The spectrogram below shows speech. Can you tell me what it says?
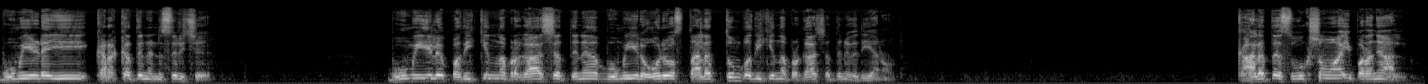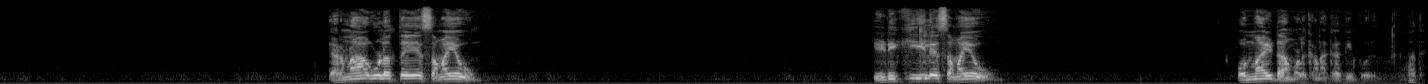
ഭൂമിയുടെ ഈ കറക്കത്തിനനുസരിച്ച് ഭൂമിയിൽ പതിക്കുന്ന പ്രകാശത്തിന് ഭൂമിയിൽ ഓരോ സ്ഥലത്തും പതിക്കുന്ന പ്രകാശത്തിന് വ്യതിയാനമുണ്ട്. കാലത്തെ സൂക്ഷ്മമായി പറഞ്ഞാൽ എറണാകുളത്തെ സമയവും ഇടുക്കിയിലെ സമയവും ഒന്നായിട്ടാണ് നമ്മൾ കണക്കാക്കി പോരുന്നത്. അതെ.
